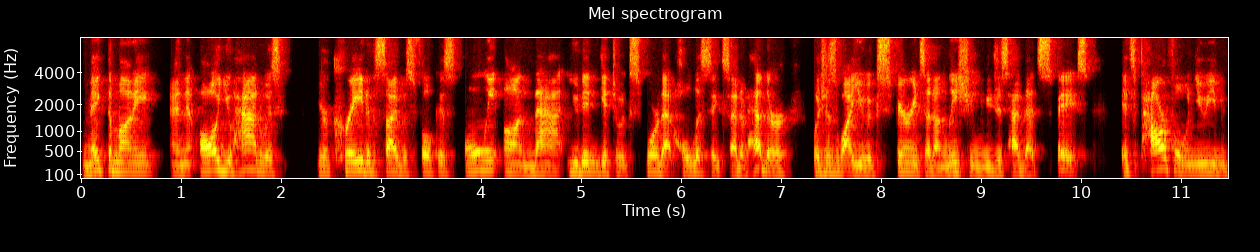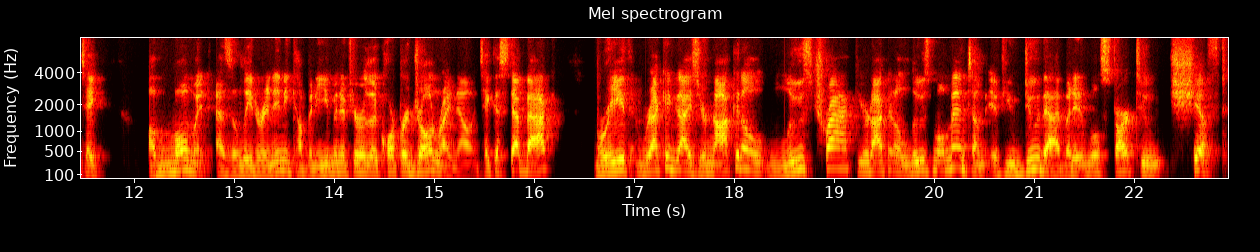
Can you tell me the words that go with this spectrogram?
make the money. And all you had was your creative side was focused only on that. You didn't get to explore that holistic side of Heather, which is why you experience that unleashing when you just had that space. It's powerful when you even take a moment as a leader in any company, even if you're the corporate drone right now, and take a step back, breathe, and recognize you're not going to lose track. You're not going to lose momentum if you do that, but it will start to shift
